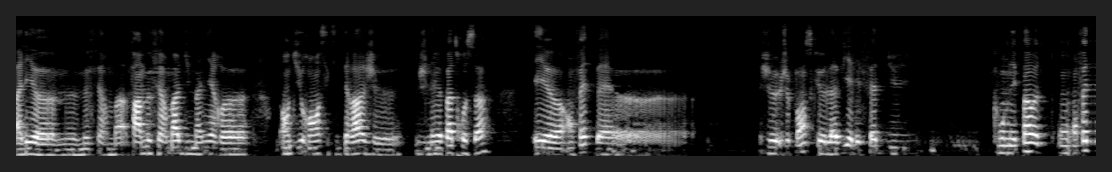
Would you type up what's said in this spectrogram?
aller me, faire mal, enfin me faire mal d'une manière endurance, etc. Je, je n'aimais pas trop ça. Et en fait, ben, je, pense que la vie, elle est faite du. qu'on n'est pas. en fait,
